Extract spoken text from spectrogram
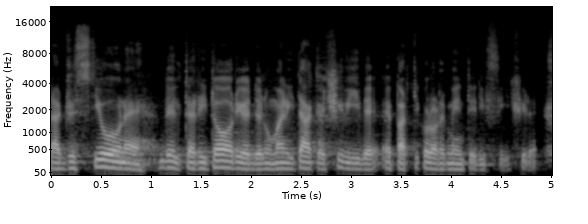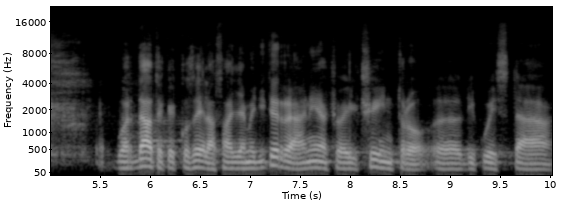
la gestione del territorio e dell'umanità che ci vive è particolarmente difficile. Guardate che cos'è la faglia mediterranea, cioè il centro eh, di questa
